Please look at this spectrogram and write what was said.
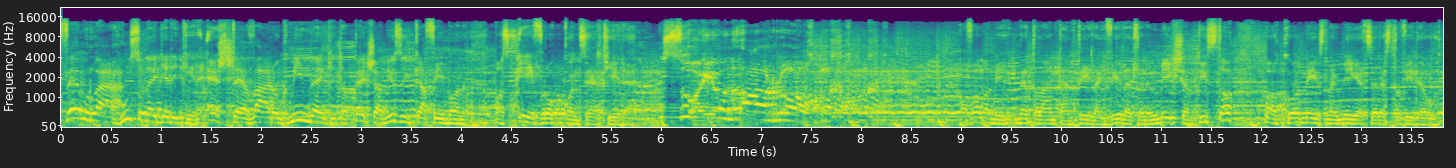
Február 21-én este várunk mindenkit a Pecha Music Café-ban az év rock koncertjére. Szóljon a rock! Ha valami ne talántán tényleg véletlenül mégsem tiszta, akkor nézd meg még egyszer ezt a videót.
